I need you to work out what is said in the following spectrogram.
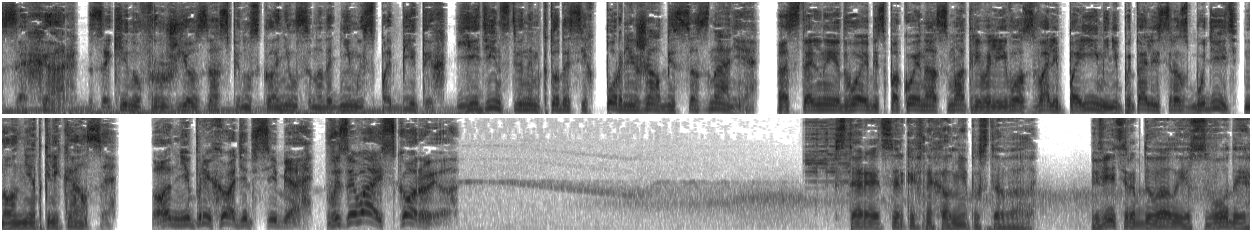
Захар, закинув ружье за спину, склонился над одним из побитых, единственным, кто до сих пор лежал без сознания. Остальные двое беспокойно осматривали его, звали по имени, пытались разбудить, но он не откликался. «Он не приходит в себя! Вызывай скорую!» Старая церковь на холме пустовала. Ветер обдувал ее своды,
